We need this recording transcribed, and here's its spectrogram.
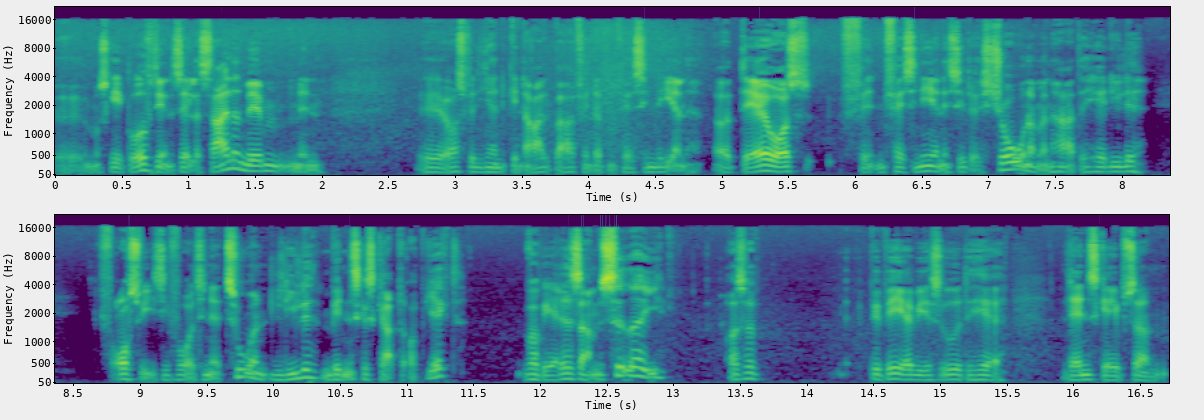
Øh, måske både fordi han selv har sejlet med dem, men øh, også fordi han generelt bare finder dem fascinerende. Og det er jo også en fascinerende situation, når man har det her lille, forsvis i forhold til naturen, lille menneskeskabt objekt, hvor vi alle sammen sidder i, og så bevæger vi os ud af det her landskab, som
